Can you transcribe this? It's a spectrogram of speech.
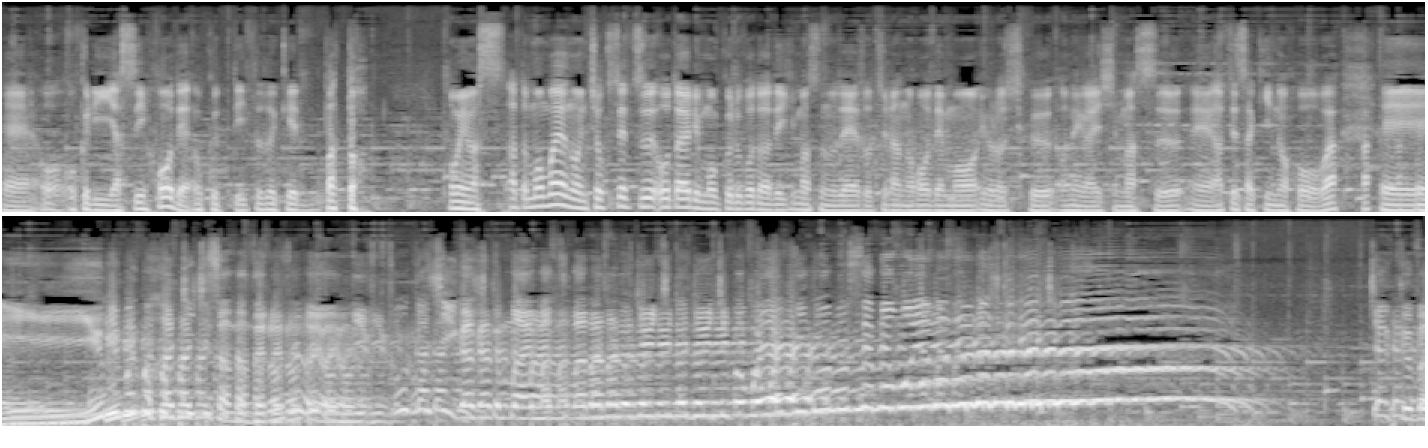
えーお送りやすい方で送っていただければと思います。あと、桃屋のに直接お便りも送ることができますので、そちらの方でもよろしくお願いします。えー宛先の方は、えー、郵便箱813の0042、福岡市東区前松原の11の11、桃屋木の店、桃屋までよろしくお願いします着払い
